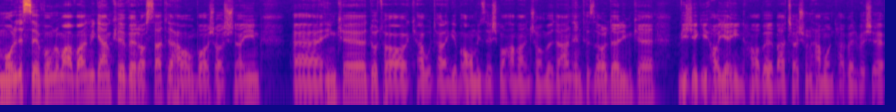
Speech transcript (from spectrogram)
مورد سوم رو ما اول میگم که وراست هممون باهاش آشناییم. اینکه دوتا کبوتر اگه به آمیزش با هم انجام بدن انتظار داریم که ویژگی های اینها به بچهشون هم منتقل بشه.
